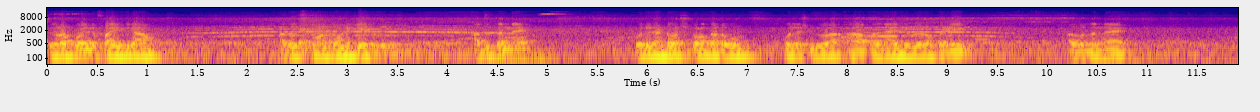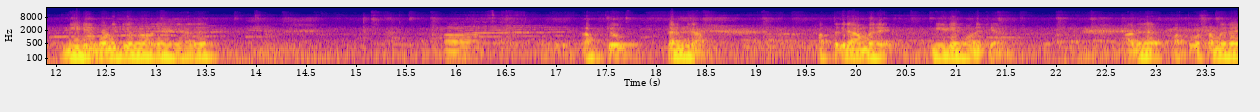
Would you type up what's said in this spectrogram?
സീറോ പോയിന്റ് ഫൈവ് ഗ്രാം അത് സ്മോൾ ക്വാണ്ടിറ്റി ആയിട്ട് വരും. അത് തന്നെ ഒരു രണ്ട് വർഷത്തോളം തടവും ഒരു ലക്ഷം രൂപ പതിനായിരം രൂപയോളം പിഴയും. അതുപോലെ തന്നെ മീഡിയം ക്വാണ്ടിറ്റി എന്ന് പറഞ്ഞു കഴിഞ്ഞാൽ അപ് ടു ടെൻ ഗ്രാം പത്ത് ഗ്രാം വരെ മീഡിയം ക്വാണ്ടിറ്റിയാണ് അതിന് പത്ത് വർഷം വരെ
